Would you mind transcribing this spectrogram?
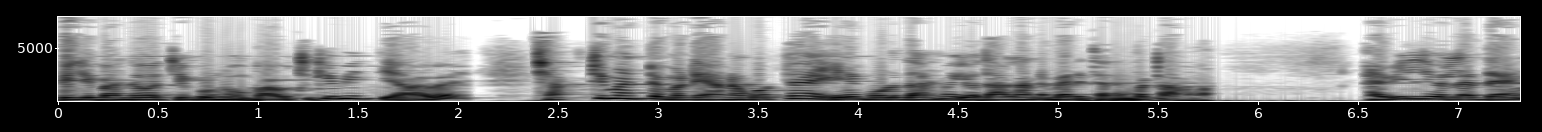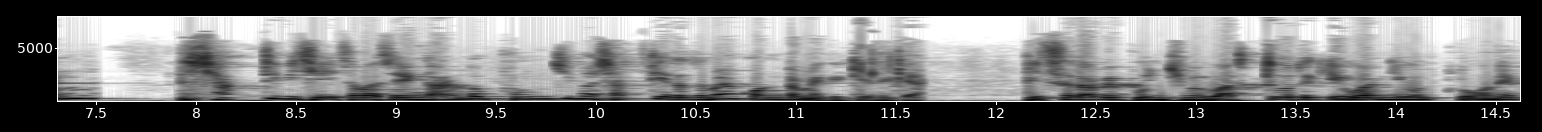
පිළිබඳව තිබුණු භෞතික විද්‍යාව ශක්ති මට්ටමට යනකොට ඒ මූලධර්ම යොදා ගන්න බැරි තරමට ආවා. ඇවිල්ලි වල දැන් ශක්ති විශේෂ වශයෙන් ගන්න පුංචිම ශක්තිය තමයි ක්වොන්ටම් එක කියලා කියන්නේ. ඉස්සර අපි පුංචිම වස්තුවට කිව්වා නියුට්‍රෝනේ,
